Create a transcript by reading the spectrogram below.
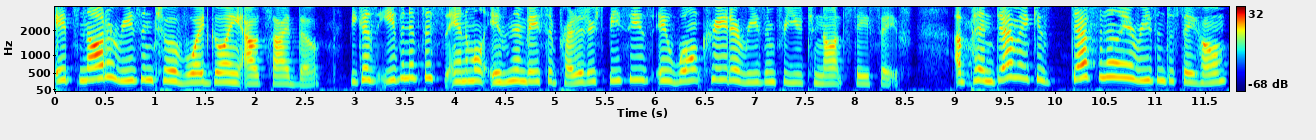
It's not a reason to avoid going outside, though, because even if this animal is an invasive predator species, it won't create a reason for you to not stay safe. A pandemic is definitely a reason to stay home,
